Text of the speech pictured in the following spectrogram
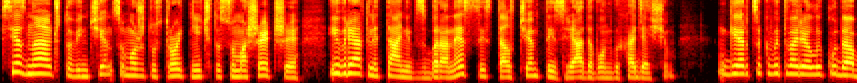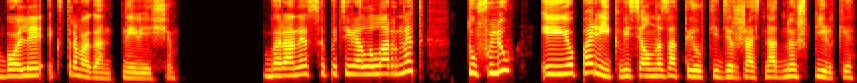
Все знают, что Винченцо может устроить нечто сумасшедшее, и вряд ли танец с баронессой стал чем-то из ряда вон выходящим. Герцог вытворял и куда более экстравагантные вещи. Баронесса потеряла ларнет, туфлю, и ее парик висел на затылке, держась на одной шпильке.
